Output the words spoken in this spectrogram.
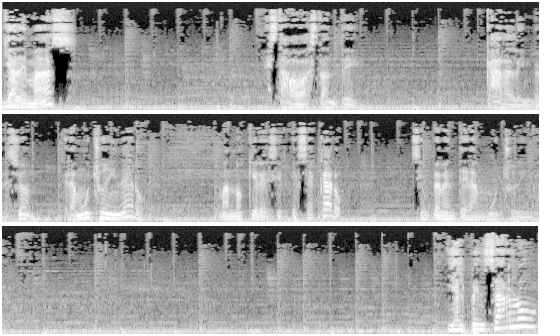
Y además, estaba bastante cara la inversión. Era mucho dinero. Mas no quiere decir que sea caro. Simplemente era mucho dinero. Y al pensarlo,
